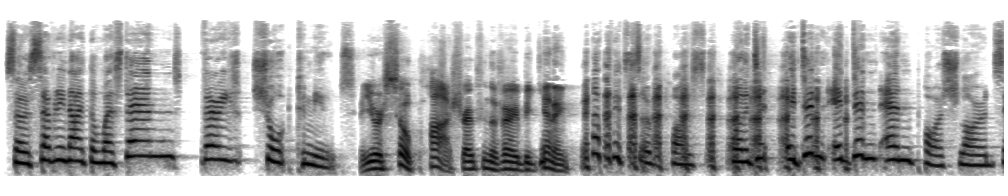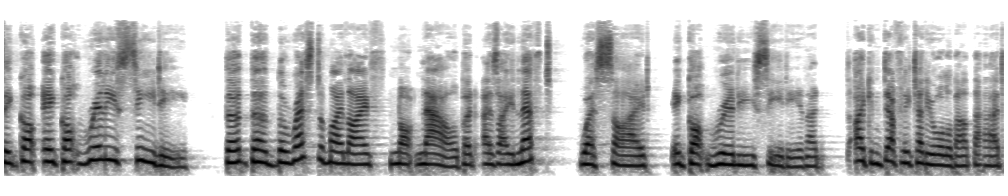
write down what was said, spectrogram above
So 79th and West End, very short commute. You were so posh right from the very beginning. it's so posh. Well, it, did, it didn't, it didn't end posh, Lawrence. It got, it got really seedy. The, the, the rest of my life, not now, but as I left West Side, it got really seedy and I, I can definitely tell you all about that.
